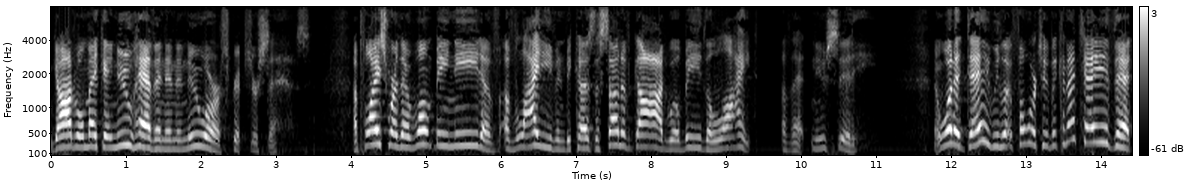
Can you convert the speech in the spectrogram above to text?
God will make a new heaven and a new earth, Scripture says a place where there won't be need of, of light even because the Son of God will be the light of that new city. And what a day we look forward to. But can I tell you that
